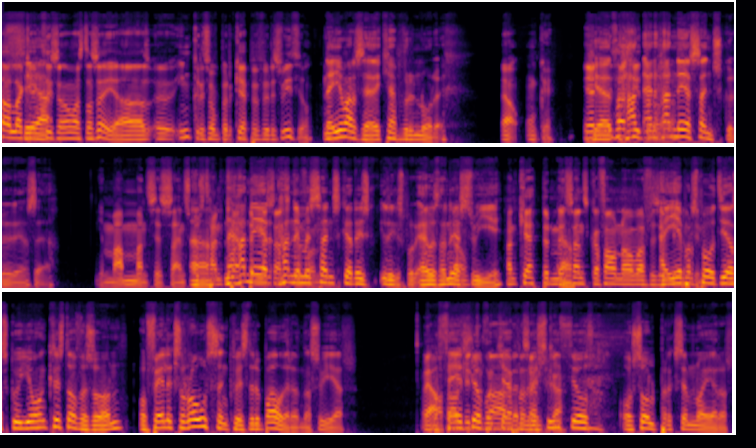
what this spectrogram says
tala Þegar- gegn því sem það varst að segja að uh, yngri Solberg keppi fyrir Svíþjóð. Nei, ég var að segja, þeir keppa fyrir Noreg. Já, ok. Hér, það hann, En hann er sænskur, er ég að segja Ég mamman sér sænsk, Já. veist, hann hann hann er með sænska ríkisborg Hann er Já. svíi Hann keppir með Já. sænska fána ég er bara spótið að sko Jóhann Kristoffersson og Felix Rosenqvist eru báðir hérna svíjar Já, og þeir hljópa að að keppa sænska. Svíþjóð og Solberg sem nájarar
